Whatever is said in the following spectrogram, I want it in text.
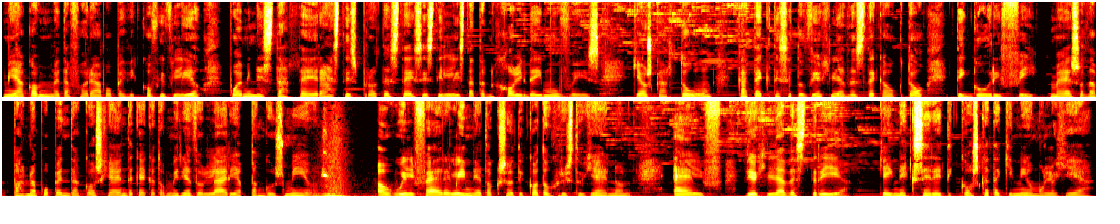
Μια ακόμη μεταφορά από παιδικό βιβλίο που έμεινε σταθερά στις πρώτες θέσεις στη λίστα των Holiday Movies και ως καρτούν κατέκτησε το 2018 την κορυφή με έσοδα πάνω από 511 εκατομμύρια δολάρια παγκοσμίως. Ο Will Ferrell είναι το ξωτικό των Χριστουγέννων, Elf 2003 και είναι εξαιρετικός κατά κοινή ομολογία.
